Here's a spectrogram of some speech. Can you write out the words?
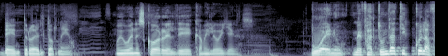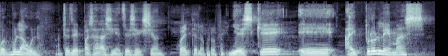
dentro del torneo. Muy buen score el de Camilo Villegas. Bueno, me faltó un datico de la Fórmula 1 antes de pasar a la siguiente sección. Cuéntelo, profe. Y es que eh, hay problemas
